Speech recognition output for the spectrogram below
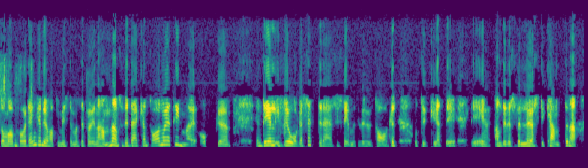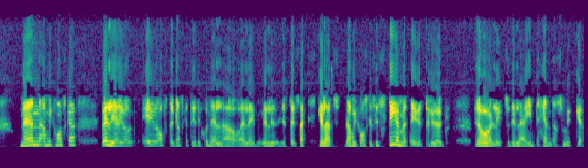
som var för den kandidaten bestämma sig för en annan. Så det där kan ta några timmar och eh, en del ifrågasätter det här systemet överhuvudtaget och tycker att det, det är alldeles för löst i kanterna. Men amerikanska väljare är ju ofta ganska traditionella, eller, eller rättare sagt, hela det amerikanska systemet är ju trögrörligt, så det lär inte hända så mycket.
